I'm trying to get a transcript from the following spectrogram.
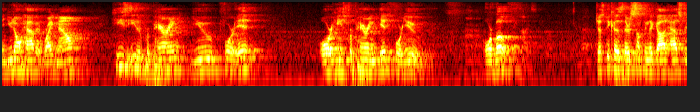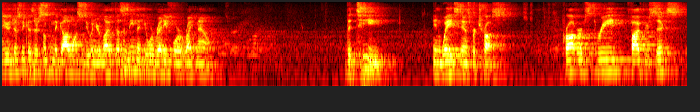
and you don't have it right now, He's either preparing you for it, or He's preparing it for you, or both. Just because there's something that God has for you, just because there's something that God wants to do in your life, doesn't mean that you're ready for it right now. The T in wait stands for trust. Proverbs 3 5 through 6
